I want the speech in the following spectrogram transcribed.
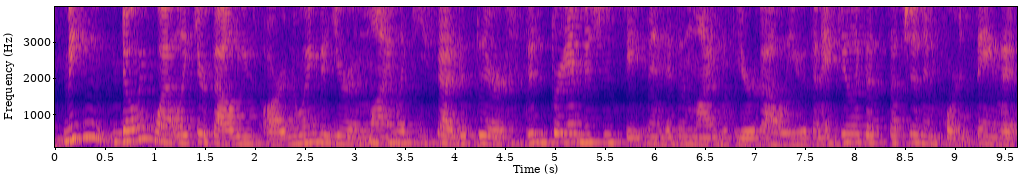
making knowing what like your values are knowing that you're in line like you said that there this brand mission statement is in line with your values and i feel like that's such an important thing that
